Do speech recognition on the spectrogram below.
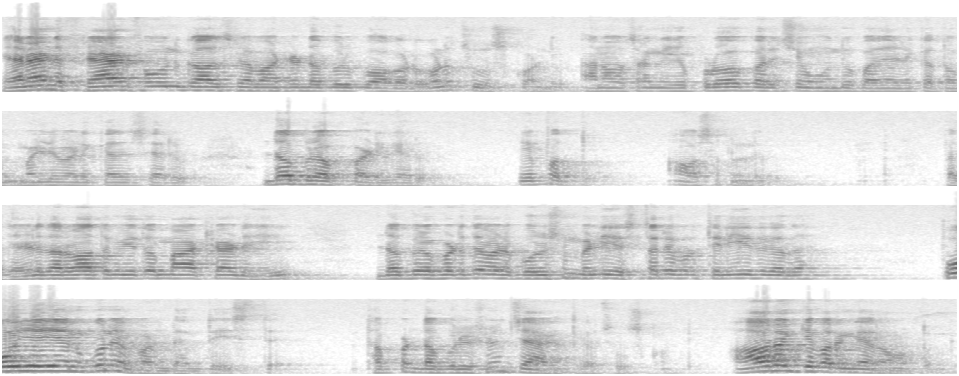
ఎలాంటి ఫ్రాడ్ ఫోన్ కాల్స్లో వాటి డబ్బులు పోగొట్టుకుండా చూసుకోండి. అనవసరంగా ఎప్పుడో పరిచయం ఉంది పదిహేడు క్రితం మళ్ళీ వాళ్ళు కలిశారు. డబ్బులు అప్పు అడిగారు. ఇవ్వద్దు. అవసరం లేదు. పదేళ్ళ తర్వాత మీతో మాట్లాడి డబ్బులు పడితే వాళ్ళ పొజిషన్ మళ్ళీ ఇస్తారు. ఇప్పుడు తెలియదు కదా. పోయాయి అనుకుని ఇవ్వండి అంతే ఇస్తే. తప్ప డబ్బుల విషయం జాగ్రత్తగా చూసుకోండి. ఆరోగ్యపరంగా ఎలా ఉంటుంది?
